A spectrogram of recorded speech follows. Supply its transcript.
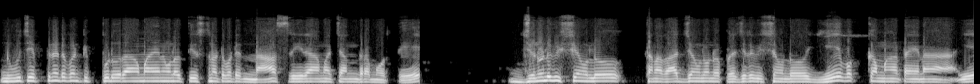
నువ్వు చెప్పినటువంటి ఇప్పుడు రామాయణంలో తీస్తున్నటువంటి నా శ్రీరామచంద్రమూర్తి జనుల విషయంలో తన రాజ్యంలో ఉన్న ప్రజల విషయంలో ఏ ఒక్క మాట అయినా ఏ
